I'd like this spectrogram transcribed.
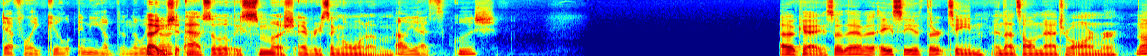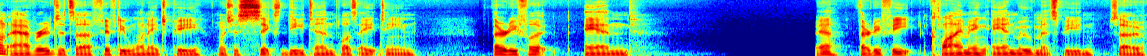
definitely kill any of them that we No, you should absolutely smush every single one of them. Oh yeah, squish. Okay, so they have an AC of 13, and that's all natural armor. On average, it's a 51 HP, which is 6d10 plus 18. 30 foot and, yeah, 30 feet climbing and movement speed. So,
